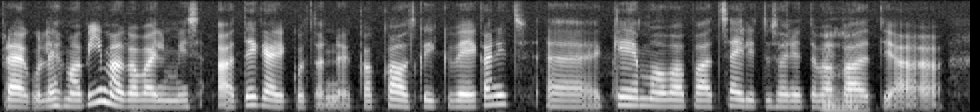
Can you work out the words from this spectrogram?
praegu lehmapiimaga valmis, aga tegelikult on need kakaod kõik veganid, GMO-vabad, säilitusainete vabad mm -hmm. ja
